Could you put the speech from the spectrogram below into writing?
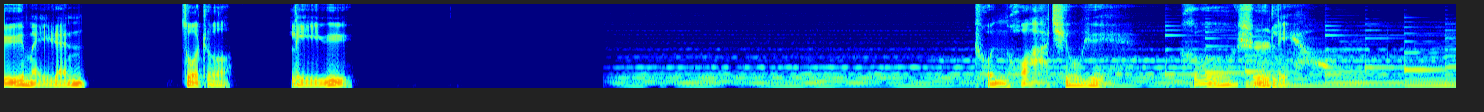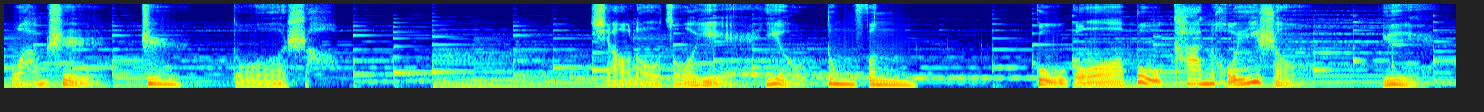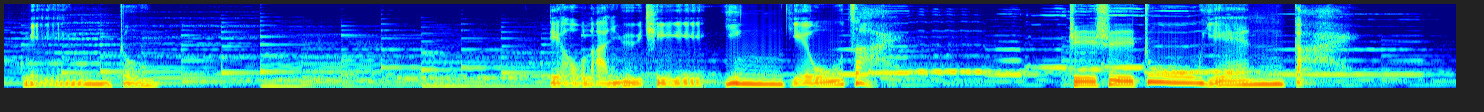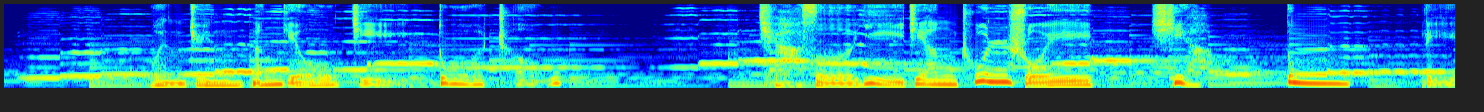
虞美人，作者李煜。春花秋月何时了？往事知多少？小楼昨夜又东风，故国不堪回首月明中。雕栏玉砌应犹在，只是朱颜改。问君能有几多愁愁？恰似一江春水向东流。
